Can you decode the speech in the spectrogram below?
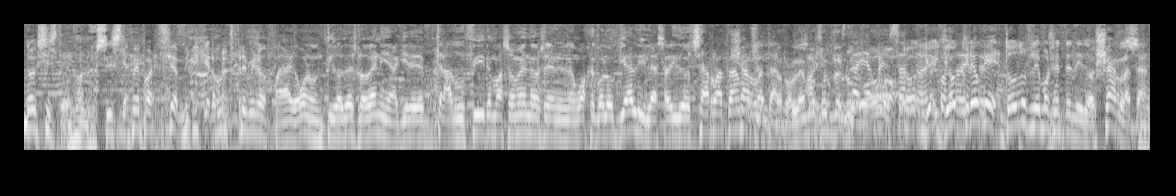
No existe. No, no existe. Ya me parecía a mí que era un término. Para que, bueno, un tío de Eslovenia quiere traducir más o menos en el lenguaje coloquial y le ha salido charlatan. Charlatan. Yo, yo creo que todos le hemos entendido. Charlatan.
